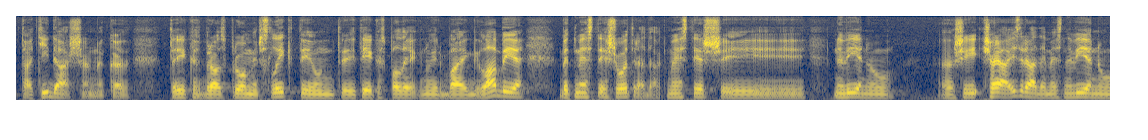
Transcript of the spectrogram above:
tā ķidāšana, ka tie, kas brauc prom, ir slikti, un tie, kas paliek, nu, ir baigi labie. Bet mēs tieši otrādi. Mēs tieši nevienu šī, šajā izrādē nevienu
